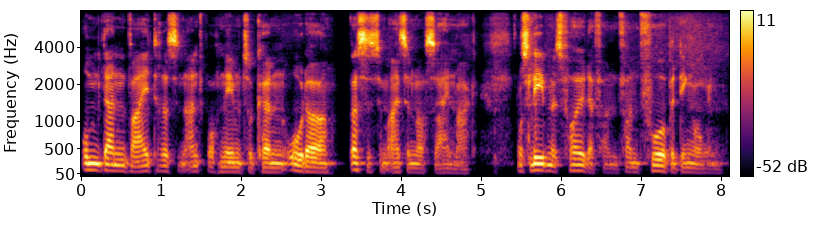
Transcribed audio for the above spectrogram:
um dann weiteres in Anspruch nehmen zu können oder was es im Einzelnen noch sein mag. Das Leben ist voll davon, von Vorbedingungen.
